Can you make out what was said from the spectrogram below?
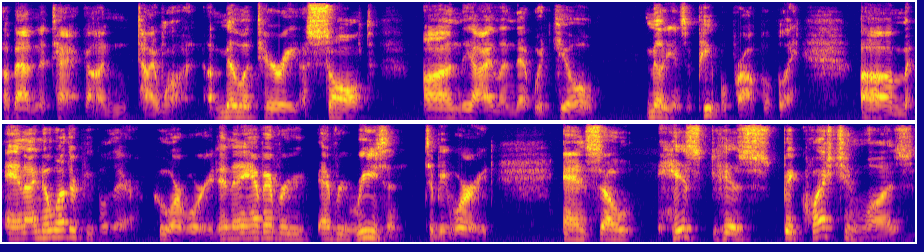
about an attack on Taiwan, a military assault on the island that would kill millions of people probably. Um, and I know other people there who are worried, and they have every every reason to be worried. And so his his big question was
